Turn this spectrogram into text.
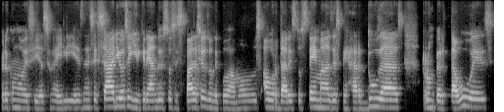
pero como decía Suhaili, es necesario seguir creando estos espacios donde podamos abordar estos temas, despejar dudas, romper tabúes,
